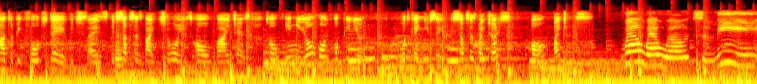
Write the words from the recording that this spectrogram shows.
our topic for today, which says if success by choice or by chance. So, in your own opinion, what can you say? Is success by choice by chance? Well, well, well, to me,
